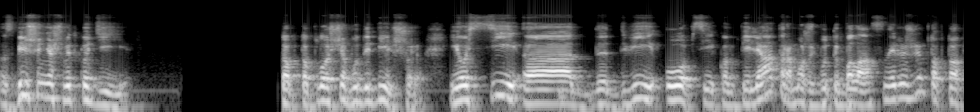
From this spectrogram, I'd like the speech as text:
збільшення швидкодії. Тобто площа буде більшою. І ось ці е, дві опції компілятора можуть бути балансний режим, тобто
